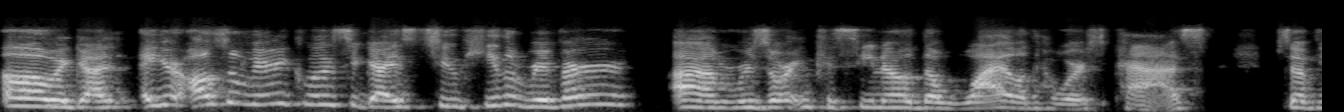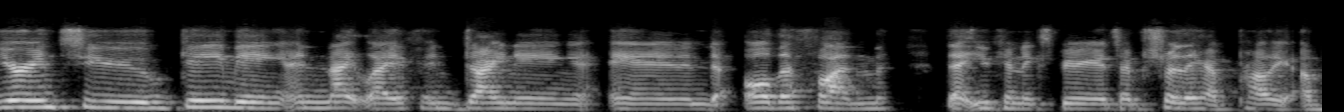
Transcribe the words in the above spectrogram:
oh my god. And you're also very close, you guys, to Gila River um, Resort and Casino, the Wild Horse Pass. So if you're into gaming and nightlife and dining and all the fun that you can experience, I'm sure they have probably a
